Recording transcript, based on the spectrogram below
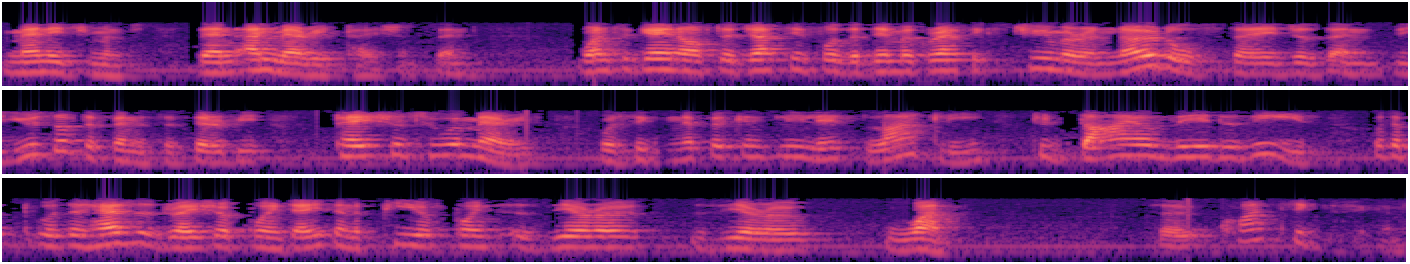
management than unmarried patients. And once again, after adjusting for the demographics, tumor, and nodal stages and the use of definitive therapy, patients who were married were significantly less likely to die of their disease with a, with a hazard ratio of 0.8 and a p of 0.001. So quite significant.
